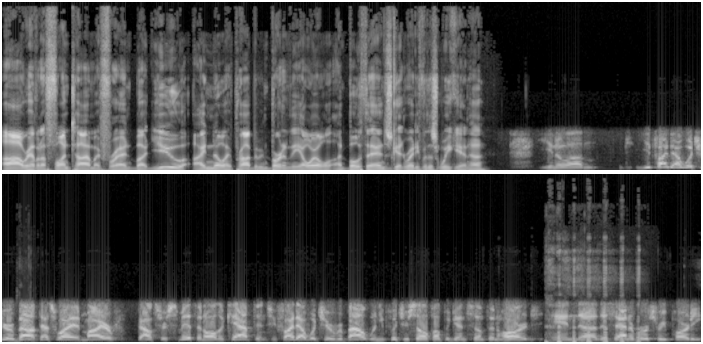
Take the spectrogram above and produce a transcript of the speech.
Ah, we're having a fun time, my friend. But you, I know, have probably been burning the oil on both ends, getting ready for this weekend, huh? You know, um, you find out what you're about. That's why I admire Bouncer Smith and all the captains. You find out what you're about when you put yourself up against something hard. And uh, this anniversary party,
